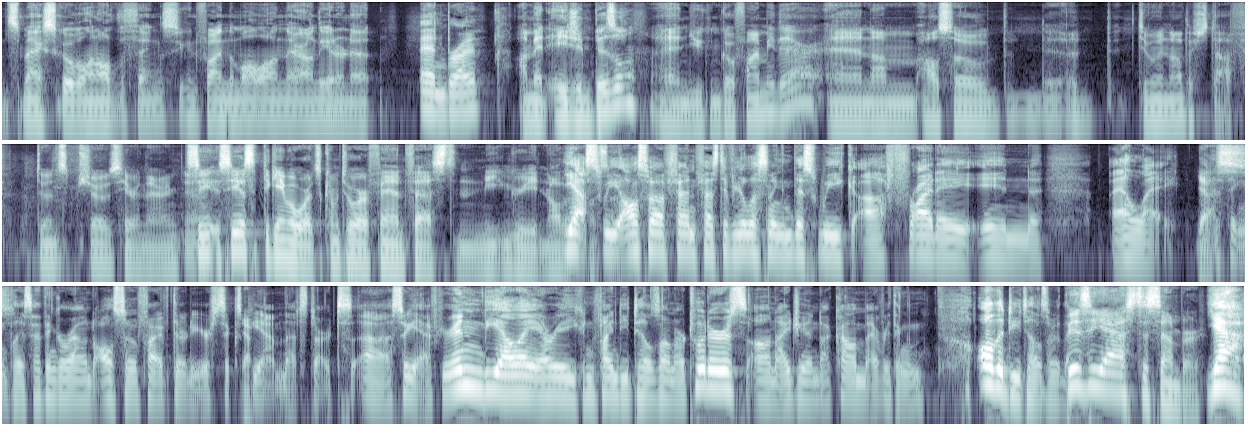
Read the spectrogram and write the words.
It's Max Scoville on all the things. You can find them all on there on the internet. And Brian? I'm at Agent Bizzle, and you can go find me there. And I'm also uh, doing other stuff, doing some shows here and there. And see, see us at the Game Awards. Come to our fan fest and meet and greet and all that. Yes, we stuff. also have Fan Fest. If you're listening this week, uh, Friday in LA. Yes. It's taking place, I think, around also 5.30 or 6 p.m. that starts. Uh, so yeah, if you're in the LA area, you can find details on our Twitters, on IGN.com, everything. All the details are there. busy ass December. Yeah,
